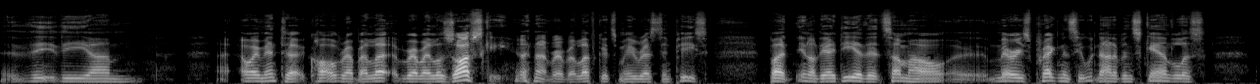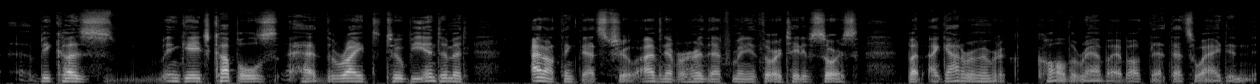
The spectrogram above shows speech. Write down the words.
the the um, Oh, I meant to call Rabbi Le- Rabbi Lazovsky, not Rabbi Lefkowitz. May rest in peace. But you know, the idea that somehow uh, Mary's pregnancy would not have been scandalous uh, because engaged couples had the right to be intimate. I don't think that's true. I've never heard that from any authoritative source. But I got to remember to call the rabbi about that. That's why I didn't.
